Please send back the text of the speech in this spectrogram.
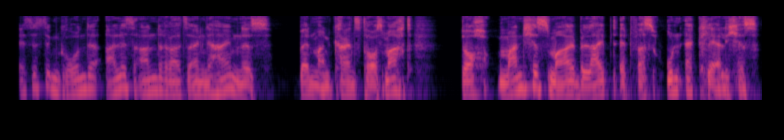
Es ist im Grunde alles andere als ein Geheimnis, wenn man keins draus macht, doch manches Mal bleibt etwas Unerklärliches.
